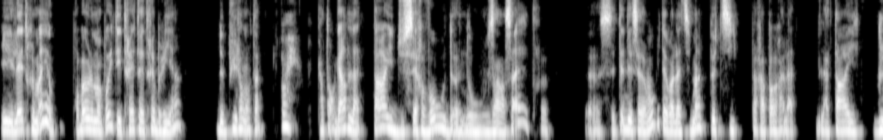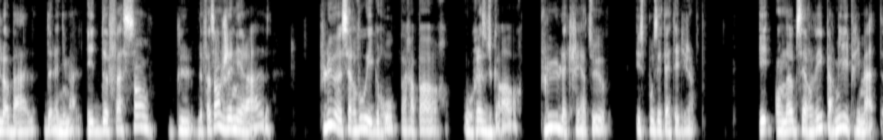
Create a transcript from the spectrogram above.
Et l'être humain a probablement pas été très, très, très brillant depuis longtemps. Ouais. Quand on regarde la taille du cerveau de nos ancêtres, euh, c'était des cerveaux qui étaient relativement petits par rapport à la, taille globale de l'animal. Et de façon, de façon générale, plus un cerveau est gros par rapport au reste du corps, plus la créature est supposée être intelligente. Et on a observé parmi les primates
